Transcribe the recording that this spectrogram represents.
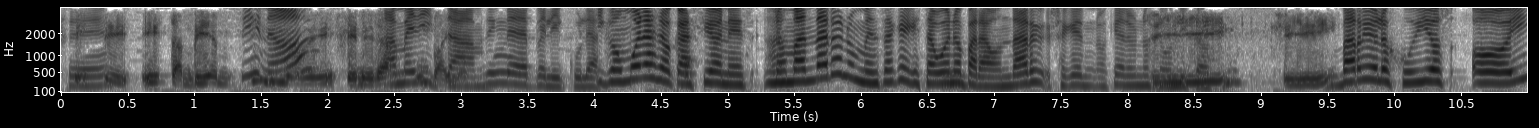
Sí. este es también Sí, digno ¿no? de generar un Amerita. Digna de película. Y con buenas locaciones. Nos mandaron un mensaje que está bueno para ahondar, ya que nos quedan unos segunditos. Sí, sí. Barrio de los Judíos hoy,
